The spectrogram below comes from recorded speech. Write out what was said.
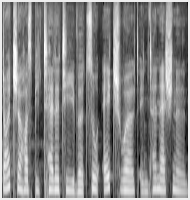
Deutsche Hospitality wird zu Age World International.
